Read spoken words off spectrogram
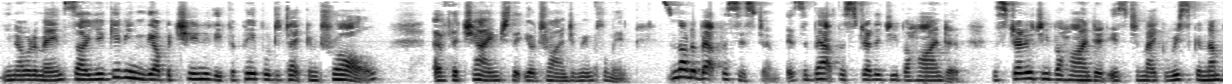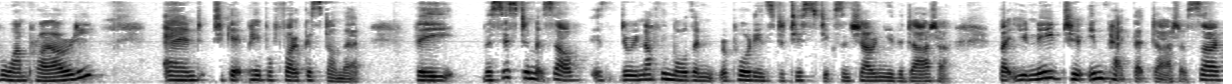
You know what I mean? So, you're giving the opportunity for people to take control of the change that you're trying to implement. It's not about the system, it's about the strategy behind it. The strategy behind it is to make risk a number one priority and to get people focused on that the the system itself is doing nothing more than reporting statistics and showing you the data. But you need to impact that data. So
